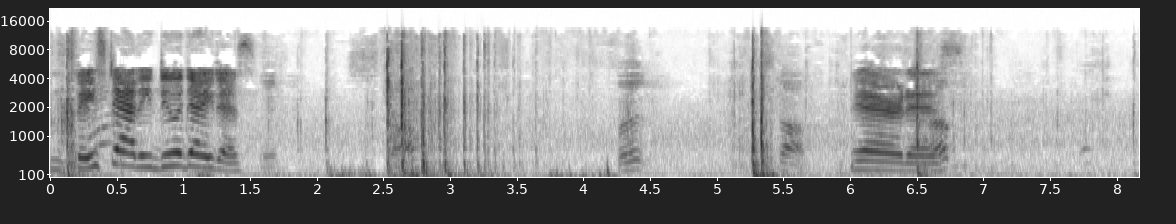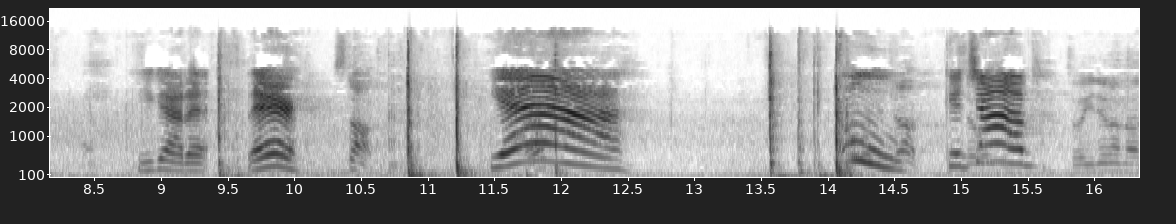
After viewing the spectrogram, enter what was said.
Okay. Face daddy. Do what daddy does. okay. Stomp. Foot. Stomp. There it is. Up. You got it. There. Stop. Yeah. Ooh, job. good So- job. So what you did on that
